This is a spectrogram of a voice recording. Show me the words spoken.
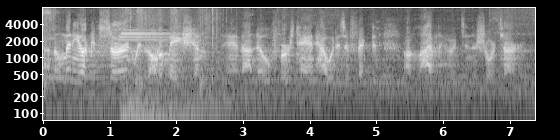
I know many are concerned with automation, and I know firsthand how it has affected our livelihoods in the short term.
